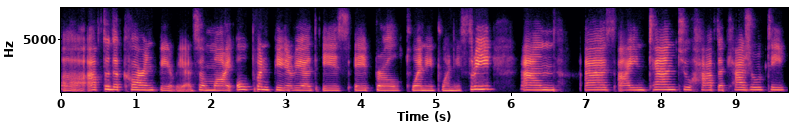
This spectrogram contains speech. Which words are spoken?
uh, up to the current period. So my open period is April 2023 and as I intend to have the casualty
